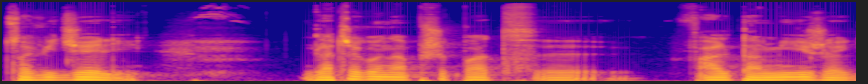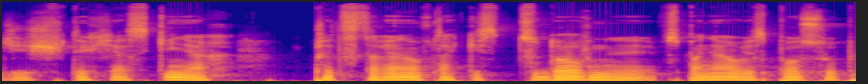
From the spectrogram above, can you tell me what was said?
co widzieli. Dlaczego na przykład y, w Altamirze, gdzieś w tych jaskiniach, przedstawiano w taki cudowny, wspaniały sposób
